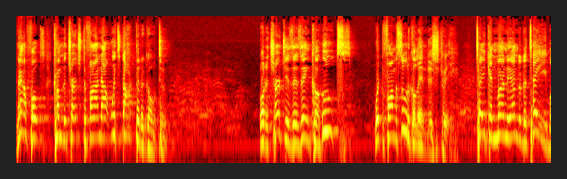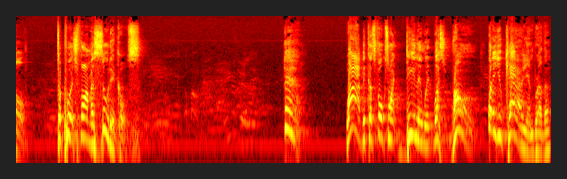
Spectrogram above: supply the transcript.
Now, folks come to church to find out which doctor to go to. Or the churches is in cahoots with the pharmaceutical industry taking money under the table to push pharmaceuticals. Yeah. Why? Because folks aren't dealing with what's wrong. What are you carrying, brother?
